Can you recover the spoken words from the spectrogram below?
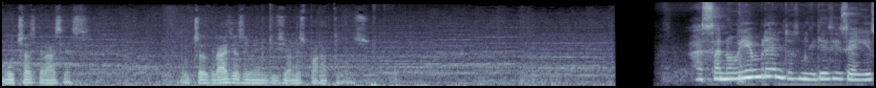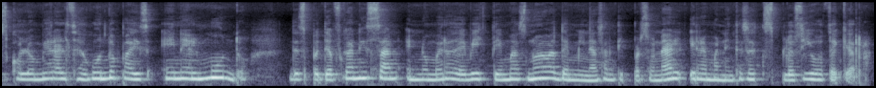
muchas gracias. Muchas gracias y bendiciones para todos. Hasta noviembre del 2016, Colombia era el segundo país en el mundo después de Afganistán en número de víctimas nuevas de minas antipersonal y remanentes explosivos de guerra,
